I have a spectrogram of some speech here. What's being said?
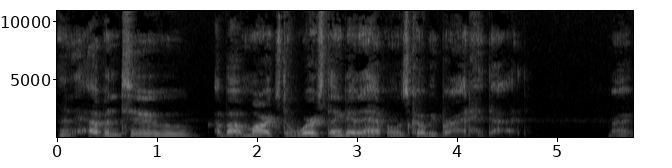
And up until about March, the worst thing that had happened was Kobe Bryant had died. Right?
